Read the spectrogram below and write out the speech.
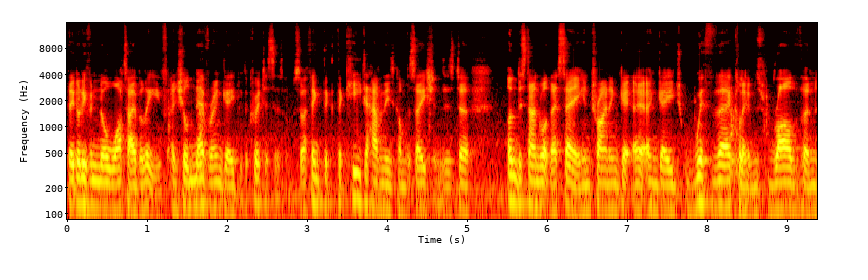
They don't even know what I believe. And she'll never engage with the criticism. So I think the, the key to having these conversations is to understand what they're saying and try and uh, engage with their claims rather than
